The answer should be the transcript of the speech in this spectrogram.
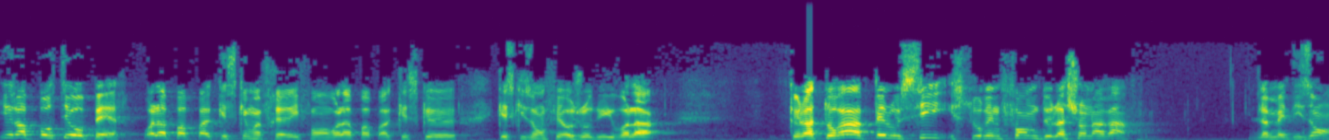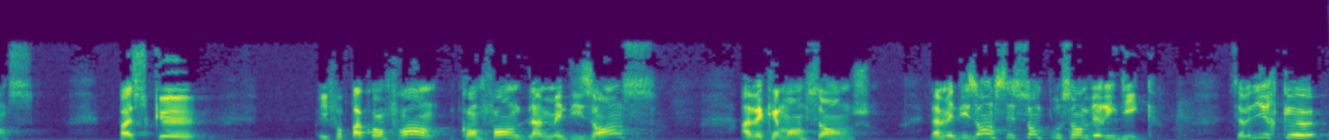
il rapportait au père. Voilà papa, qu'est-ce que mes frères ils font, voilà papa, qu'est-ce que qu'est-ce qu'ils ont fait aujourd'hui, voilà. Que la Torah appelle aussi sur une forme de la shonara, de la médisance. Parce que il ne faut pas confondre, confondre la médisance avec un mensonge. La médisance est 100% véridique. Ça veut dire que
